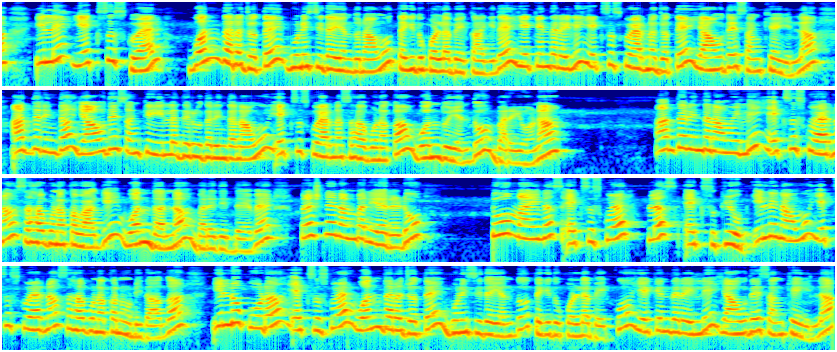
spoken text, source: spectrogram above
ಇಲ್ಲಿ ಎಕ್ಸ್ ಸ್ಕ್ವೇರ್ ಒಂದರ ಜೊತೆ ಗುಣಿಸಿದೆ ಎಂದು ನಾವು ತೆಗೆದುಕೊಳ್ಳಬೇಕಾಗಿದೆ. ಏಕೆಂದರೆ ಇಲ್ಲಿ ಎಕ್ಸ್ ಸ್ಕ್ವೇರ್ನ ಜೊತೆ ಯಾವುದೇ ಸಂಖ್ಯೆ ಇಲ್ಲ. ಆದ್ದರಿಂದ ಯಾವುದೇ ಸಂಖ್ಯೆ ಇಲ್ಲದಿರುವುದರಿಂದ ನಾವು ಎಕ್ಸ್ ಸ್ಕ್ವೇರ್ನ ಸಹಗುಣಕ ಒಂದು ಎಂದು ಬರೆಯೋಣ. ಆದ್ದರಿಂದ ನಾವು ಇಲ್ಲಿ ಎಕ್ಸ್ ಸ್ಕ್ವೇರ್ನ ಸಹಗುಣಕವಾಗಿ ಒಂದನ್ನು ಬರೆದಿದ್ದೇವೆ. ಪ್ರಶ್ನೆ ನಂಬರ್ ಎರಡು two minus x square plus x cube. ಇಲ್ಲಿ ನಾವು ಎಕ್ಸ್ ಸ್ಕ್ವೇರ್ನ ಸಹಗುಣಕ ನೋಡಿದಾಗ ಇಲ್ಲೂ ಕೂಡ ಎಕ್ಸ್ ಸ್ಕ್ವೇರ್ ಒಂದರ ಜೊತೆ ಗುಣಿಸಿದೆ ಎಂದು ತೆಗೆದುಕೊಳ್ಳಬೇಕು. ಏಕೆಂದರೆ ಇಲ್ಲಿ ಯಾವುದೇ ಸಂಖ್ಯೆ ಇಲ್ಲ.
